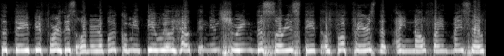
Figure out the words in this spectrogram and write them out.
today before this honorable committee will help in ensuring the sorry state of affairs that I now find myself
